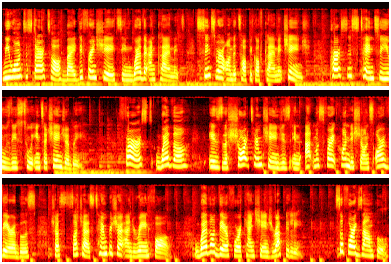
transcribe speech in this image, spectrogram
we want to start off by differentiating weather and climate since we're on the topic of climate change. Persons tend to use these two interchangeably. First, weather is the short-term changes in atmospheric conditions or variables just such as temperature and rainfall. Weather, therefore, can change rapidly. So, for example,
